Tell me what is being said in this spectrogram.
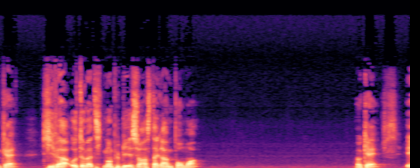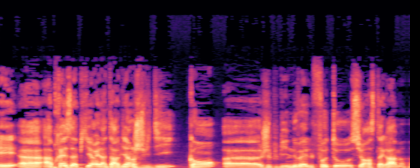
Ok. Qui va automatiquement publier sur Instagram pour moi ok Et euh, après Zapier, il intervient, je lui dis quand euh, je publie une nouvelle photo sur Instagram,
